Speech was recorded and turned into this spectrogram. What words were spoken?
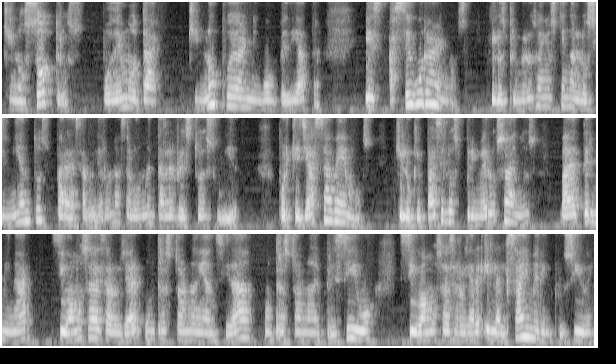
que nosotros podemos dar, que no puede dar ningún pediatra, es asegurarnos que los primeros años tengan los cimientos para desarrollar una salud mental el resto de su vida, porque ya sabemos que lo que pase los primeros años va a determinar si vamos a desarrollar un trastorno de ansiedad, un trastorno depresivo, si vamos a desarrollar el Alzheimer inclusive.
